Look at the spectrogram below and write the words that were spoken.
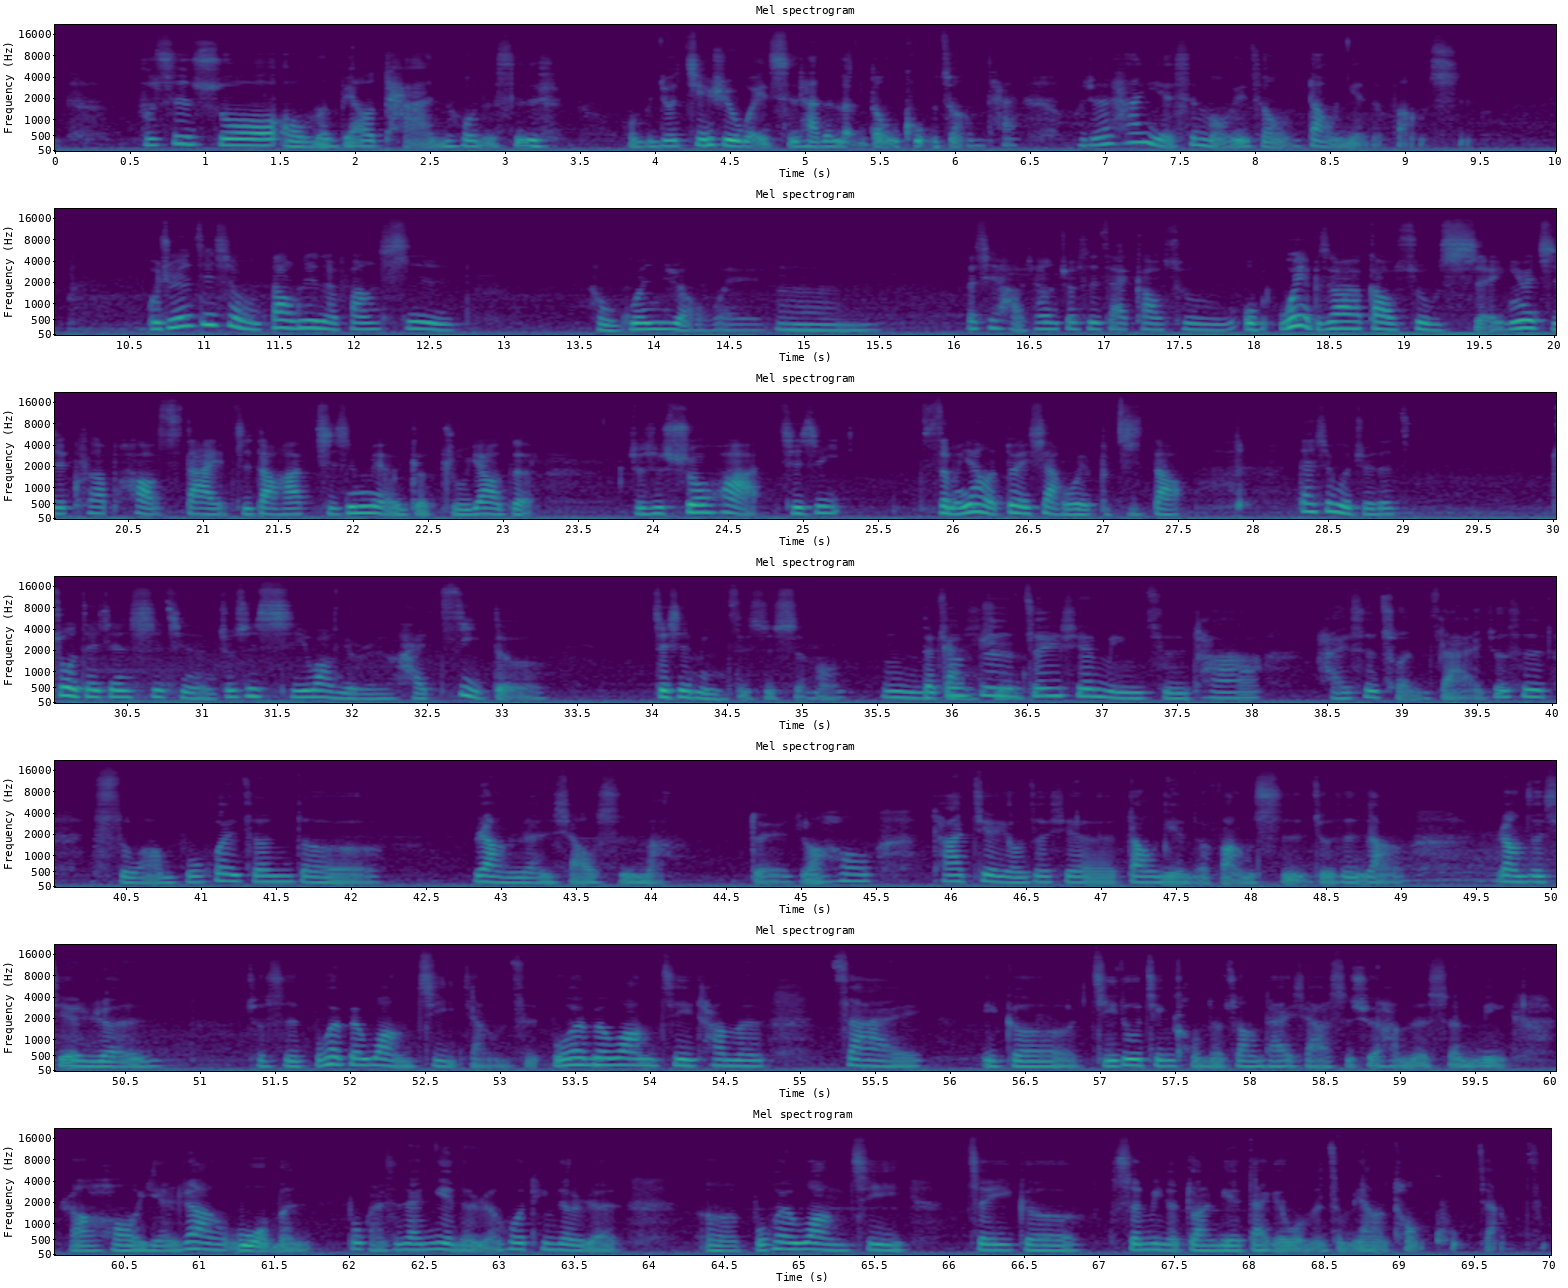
不是说哦我们不要谈，或者是 我们就继续维持他的冷冻库状态。我觉得它也是某一种悼念的方式。我觉得这种悼念的方式很温柔哎，嗯。而且好像就是在告诉我，我也不知道要告诉谁，因为其实 Clubhouse 大家也知道，它其实没有一个主要的，就是说话，其实什么样的对象我也不知道。但是我觉得做这件事情，就是希望有人还记得这些名字是什么，嗯，的感觉。这一些名字它还是存在，就是死亡不会真的让人消失嘛。对，然后他借由这些悼念的方式，就是让让这些人就是不会被忘记，这样子不会被忘记他们在一个极度惊恐的状态下失去了他们的生命，然后也让我们不管是在念的人或听的人，呃，不会忘记这一个生命的断裂带给我们怎么样的痛苦，这样子。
